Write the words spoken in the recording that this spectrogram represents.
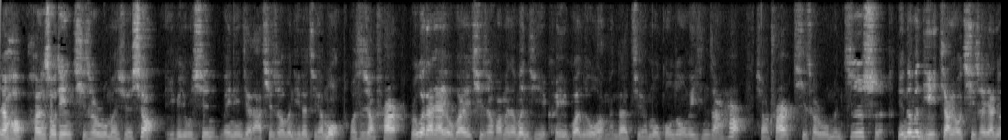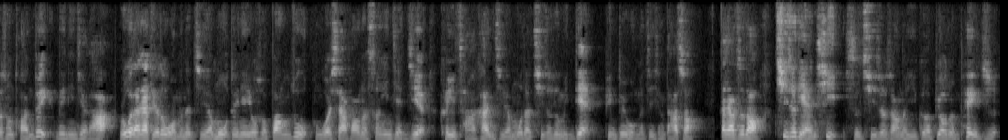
大家好，欢迎收听汽车入门学校，一个用心为您解答汽车问题的节目。我是小川儿。如果大家有关于汽车方面的问题，可以关注我们的节目公众微信账号“小川儿汽车入门知识”。您的问题将由汽车研究生团队为您解答。如果大家觉得我们的节目对您有所帮助，通过下方的声音简介可以查看节目的汽车用品店，并对我们进行打赏。大家知道，汽车点烟器是汽车上的一个标准配置，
